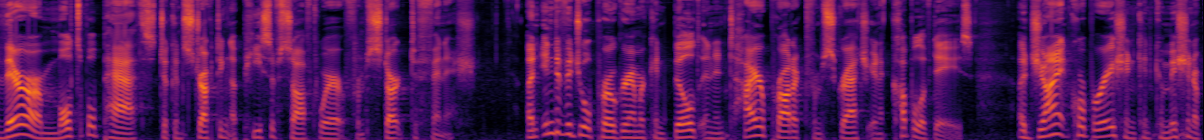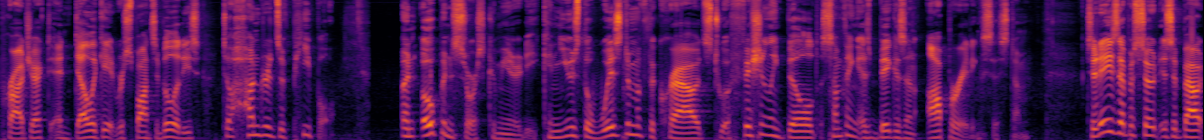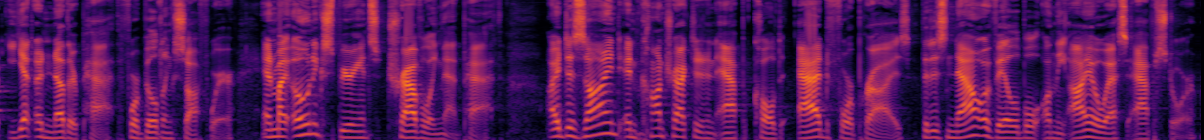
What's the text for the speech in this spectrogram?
There are multiple paths to constructing a piece of software from start to finish. An individual programmer can build an entire product from scratch in a couple of days. A giant corporation can commission a project and delegate responsibilities to hundreds of people. An open source community can use the wisdom of the crowds to efficiently build something as big as an operating system. Today's episode is about yet another path for building software, and my own experience traveling that path. I designed and contracted an app called Ad4Prize that is now available on the iOS App Store.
